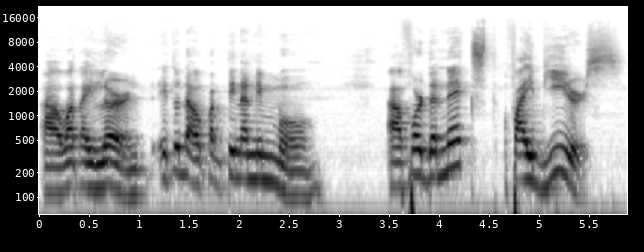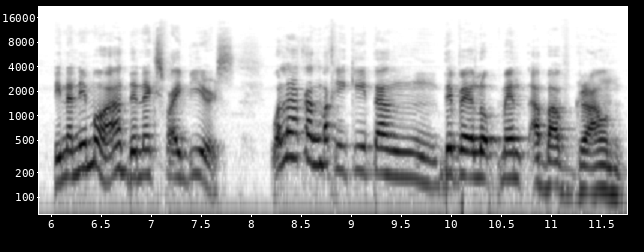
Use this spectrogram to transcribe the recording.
uh, what I learned, ito daw, pag tinanim mo, uh, for the next five years, tinanim mo ha, the next five years, wala kang makikitang development above ground.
